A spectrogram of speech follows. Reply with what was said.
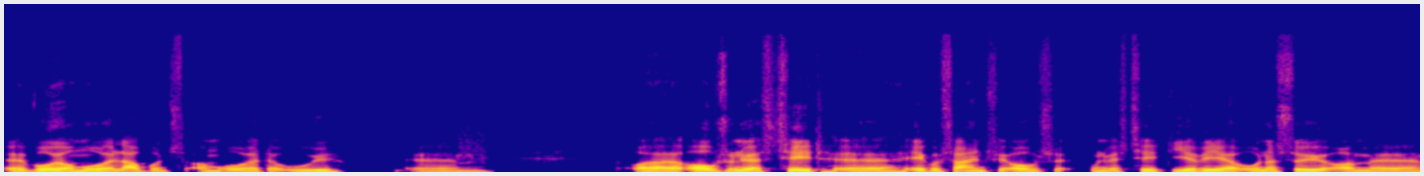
øh, vådområder og lavbundsområder derude. Øh, Og Aarhus Universitet, øh, Ecoscience ved Aarhus Universitet, de er ved at undersøge, om, øh,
